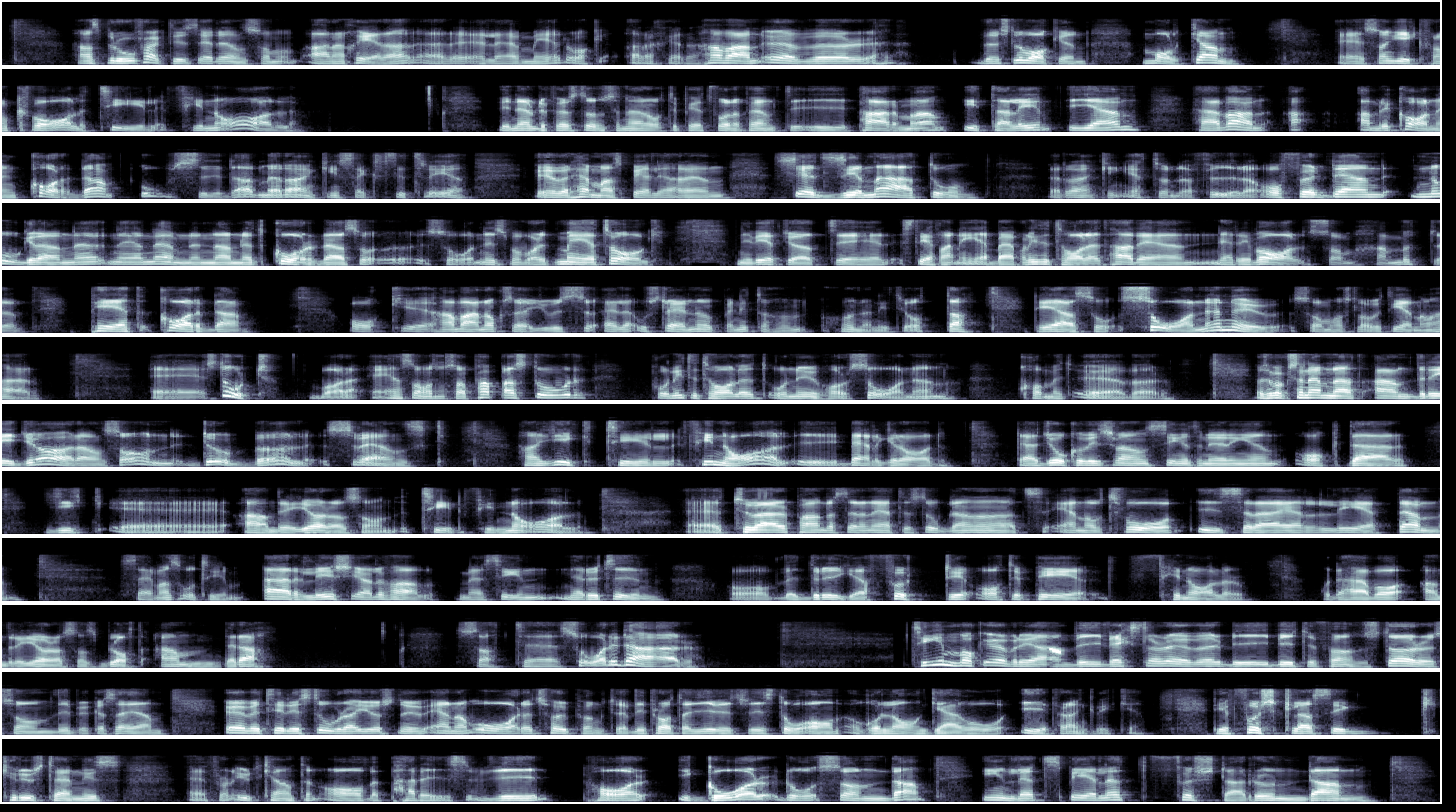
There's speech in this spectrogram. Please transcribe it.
Hans bror faktiskt är den som arrangerar, eller är med och arrangerar. Han vann över Slovaken Molkan eh, som gick från kval till final. Vi nämnde för en stund sedan här ATP 250 i Parma, Italien igen. Här vann amerikanen Korda osidad med ranking 63 över hemmaspelaren Cedzenato ranking 104. Och för den noggranne när jag nämner namnet Korda så, så ni som har varit med ett tag, ni vet ju att eh, Stefan Eberg på 90-talet hade en rival som han mötte, Pet Korda. Och eh, han vann också US, eller Australian Open 1998. Det är alltså sonen nu som har slagit igenom här. Eh, stort! Bara en sån som sa pappa stor på 90-talet och nu har sonen kommit över jag ska också nämna att André Göransson, dubbel svensk, han gick till final i Belgrad där Djokovic vann singelturneringen och där gick eh, André Göransson till final. Eh, tyvärr på andra sidan nätet stod bland annat en av två Israeleten, säger man så Tim, Erlich i alla fall med sin rutin av dryga 40 ATP-finaler. Och det här var André Göranssons blott andra. Så att eh, så var det där. Tim och övriga, vi växlar över, vi byter fönster som vi brukar säga. Över till det stora just nu, en av årets höjdpunkter. Vi pratar givetvis då om Roland Garros i Frankrike. Det är förstklassig krustennis eh, från utkanten av Paris. Vi har igår då söndag inlett spelet första rundan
